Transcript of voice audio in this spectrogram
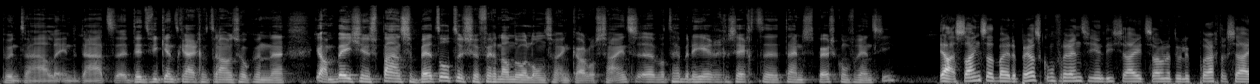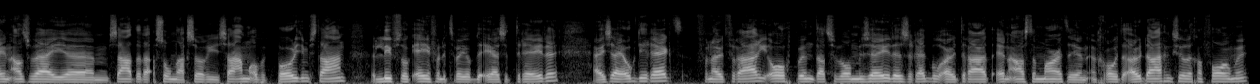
punten halen, inderdaad. Uh, dit weekend krijgen we trouwens ook een, uh, ja, een beetje een Spaanse battle tussen Fernando Alonso en Carlos Sainz. Uh, wat hebben de heren gezegd tijdens de persconferentie? Ja, Sainz zat bij de persconferentie en die zei het zou natuurlijk prachtig zijn als wij um, zaterdag, zondag sorry, samen op het podium staan. Het liefst ook één van de twee op de eerste treden. Hij zei ook direct vanuit Ferrari oogpunt dat zowel Mercedes, Red Bull uiteraard en Aston Martin een grote uitdaging zullen gaan vormen.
